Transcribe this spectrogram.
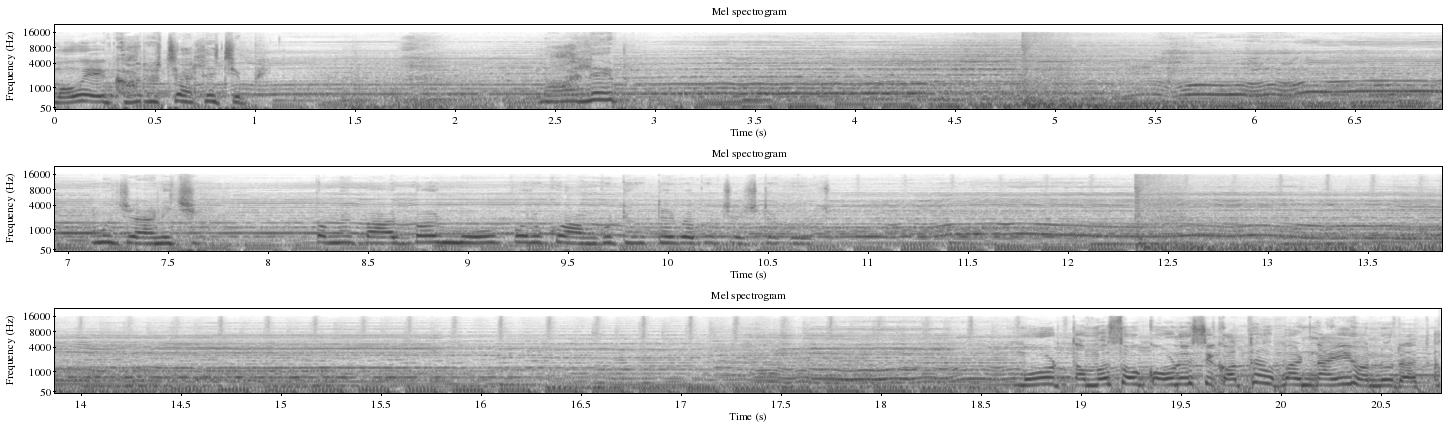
ମୁଁ ଏ ଘରୁ ଚାଲିଯିବି ନହେଲେ ମୁଁ ଜାଣିଛି ତମେ ବାର ବାର ମୋ ଉପରକୁ ଆଙ୍ଗୁଠି ଉଠାଇବାକୁ ଚେଷ୍ଟା କରୁଛ ମୋର ତମ ସହ କୌଣସି କଥା ହେବାର ନାହିଁ ଅନୁରାଧା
